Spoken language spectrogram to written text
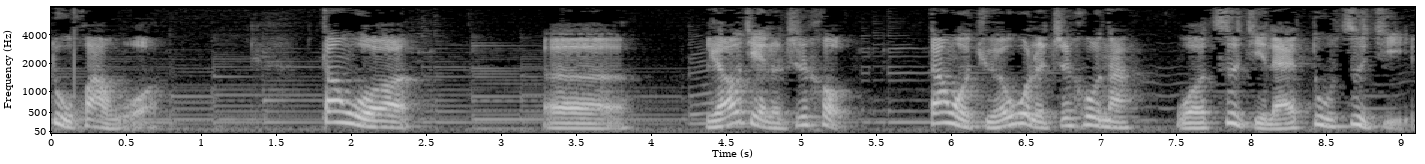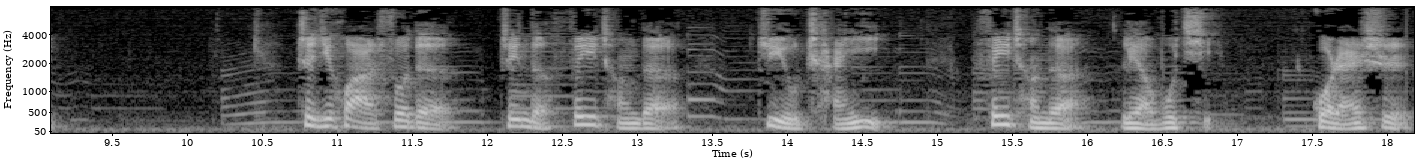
度化我；当我呃了解了之后，当我觉悟了之后呢，我自己来度自己。这句话说的。真的非常的具有禅意，非常的了不起，果然是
